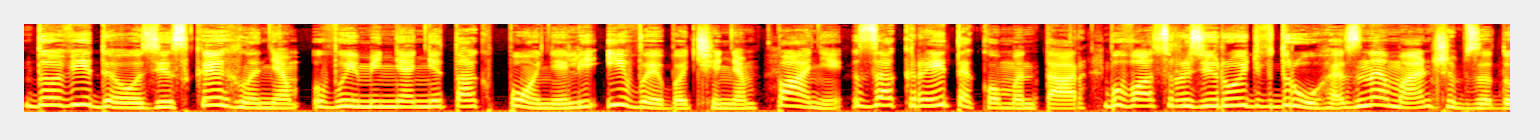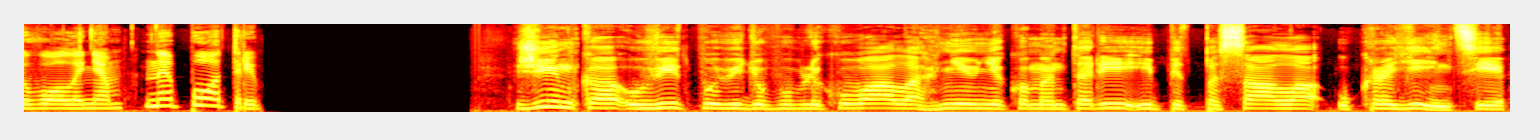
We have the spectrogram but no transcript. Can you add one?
До відео зі скигленням ви мене не так понялі і вибаченням. Пані, закрийте коментар, бо вас розірують вдруге з не меншим задоволенням. Не потріб. Жінка у відповідь опублікувала гнівні коментарі і підписала українці.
